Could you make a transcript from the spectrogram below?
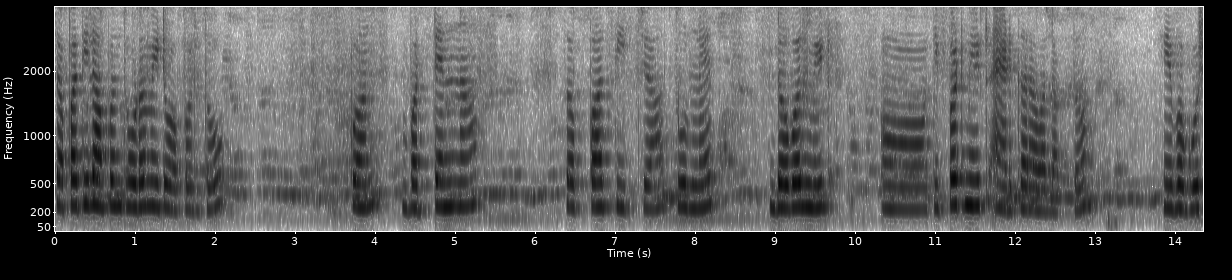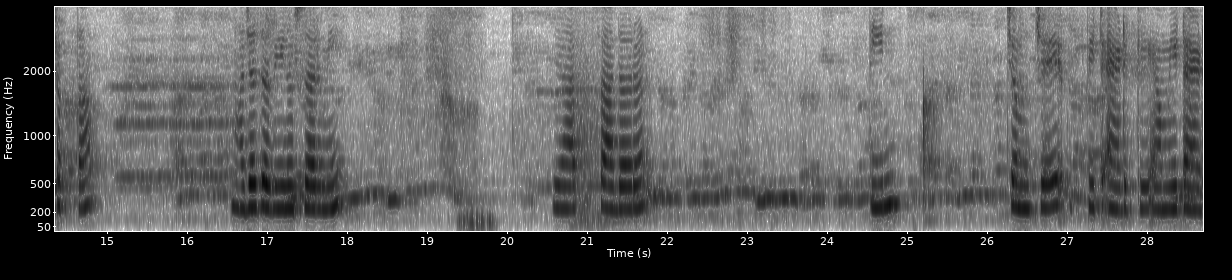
चपातीला आपण थोडं मीठ वापरतो. पण बट्ट्यांना चपातीच्या तुलनेत डबल मीठ तिप्पट मीठ ॲड करावं लागतं. हे बघू शकता. माझ्या चवीनुसार मी यात साधारण तीन चमचे पीठ ॲड के मीठ ॲड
